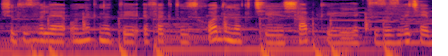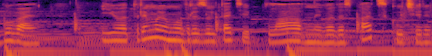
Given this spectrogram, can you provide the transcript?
що дозволяє уникнути ефекту сходинок чи шапки, як це зазвичай буває. І отримуємо в результаті плавний водоспад з кучерів.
